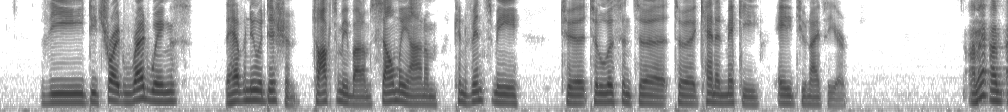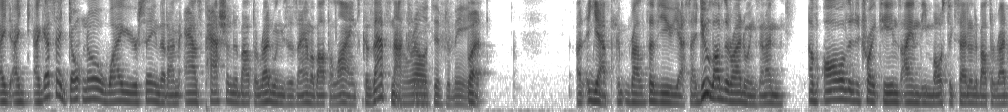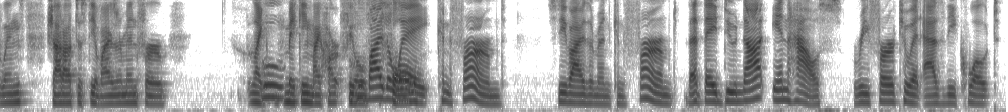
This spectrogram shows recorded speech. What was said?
the Detroit Red Wings they have a new addition. Talk to me about them. Sell me on them. Convince me to to listen to to Ken and Mickey 82 nights a year. I mean, I, I, I guess I don't know why you're saying that I'm as passionate about the Red Wings as I am about the Lions, because that's not true. relative to me. But uh, yeah, relative to you, yes, I do love the Red Wings, and I'm of all the Detroit teams, I am the most excited about the Red Wings. Shout out to Steve Yzerman for like Who- making my heart feel. who, by the way, confirmed Steve Yzerman confirmed that they do not in house refer to it as the quote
